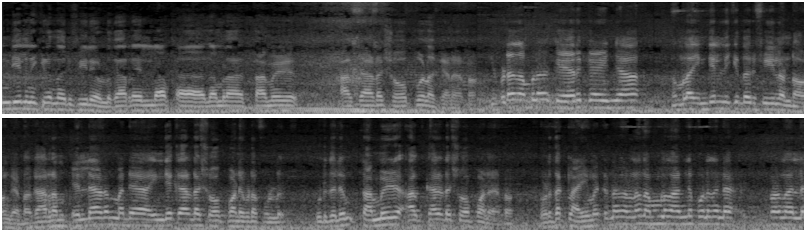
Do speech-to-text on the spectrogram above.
ഇന്ത്യയിൽ നിൽക്കുന്ന ഒരു ഫീലേ ഉള്ളൂ. കാരണം എല്ലാം നമ്മുടെ തമിഴ് ആൾക്കാരുടെ ഷോപ്പുകളൊക്കെയാണ് കേട്ടോ. ഇവിടെ നമ്മൾ കയറി കഴിഞ്ഞാൽ നമ്മളെ ഇന്ത്യയിൽ നിൽക്കുന്ന ഒരു ഫീൽ ഉണ്ടാവും കേട്ടോ. കാരണം എല്ലാവരും മറ്റേ ഇന്ത്യക്കാരുടെ ഷോപ്പാണ് ഇവിടെ ഫുള്ള് കൂടുതലും തമിഴ് ആൾക്കാരുടെ ഷോപ്പാണ് കേട്ടോ. ഇവിടുത്തെ ക്ലൈമറ്റ് എന്ന് പറഞ്ഞാൽ നമ്മുടെ നാട്ടിലെ പോലെ തന്നെ ഇപ്പൊ നല്ല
